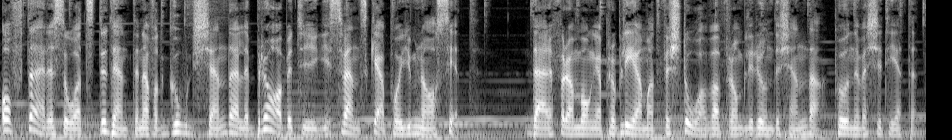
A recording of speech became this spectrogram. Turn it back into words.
Ofta är det så att studenterna fått godkända eller bra betyg i svenska på gymnasiet. Därför har många problem att förstå varför de blir underkända på universitetet.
